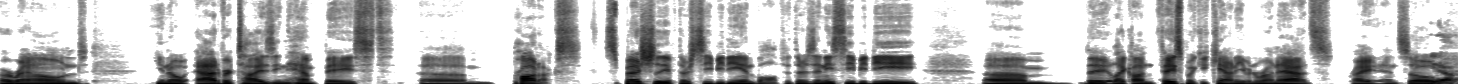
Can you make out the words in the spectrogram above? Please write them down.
around, you know, advertising hemp-based um, products, especially if there's CBD involved. If there's any CBD, um, they like on Facebook, you can't even run ads, right? And so, yeah.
